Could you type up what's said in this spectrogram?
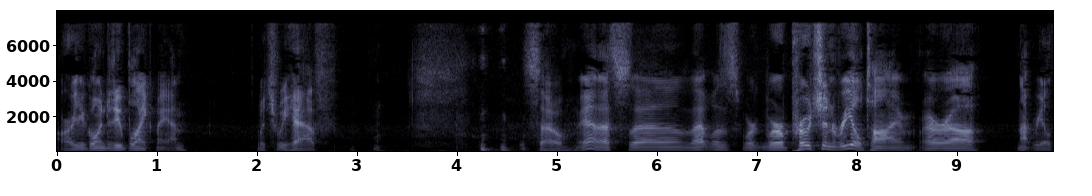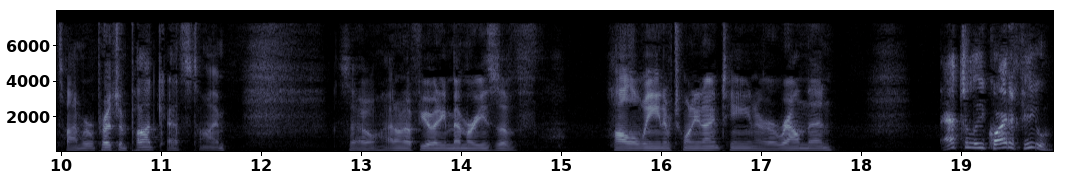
are you going to do Blank Man? Which we have. so, yeah, that's uh that was we're we're approaching real time or uh not real time. We're approaching podcast time. So, I don't know if you have any memories of Halloween of 2019 or around then. Actually, quite a few.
